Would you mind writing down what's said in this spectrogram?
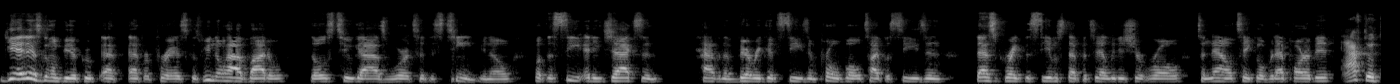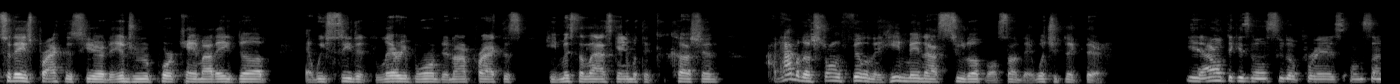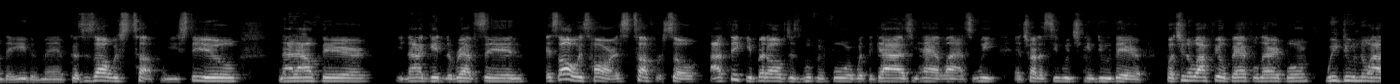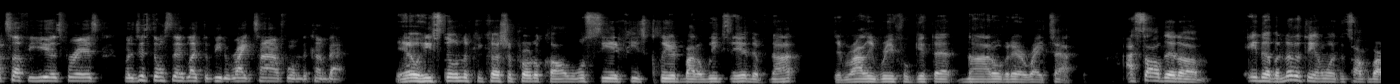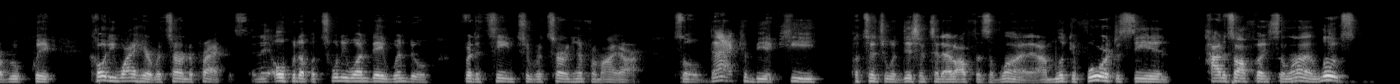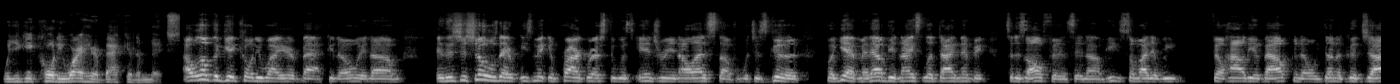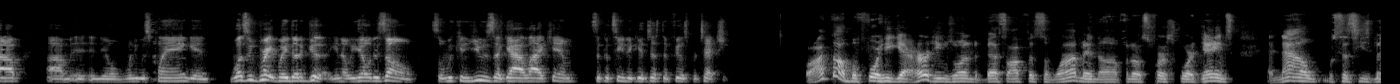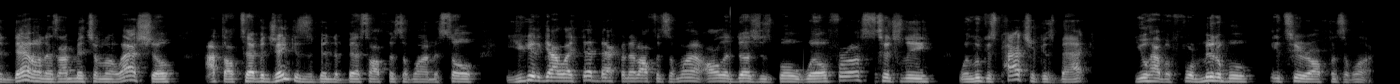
Yeah, it is going to be a group effort, Prez, because we know how vital those two guys were to this team, you know. But to see Eddie Jackson having a very good season, Pro Bowl type of season, that's great to see him step into that leadership role to now take over that part of it. After today's practice here, the injury report came out A dub, and we see that Larry Borom did not practice. He missed the last game with a concussion. I'm having a strong feeling that he may not suit up on Sunday. What you think there? Yeah, I don't think he's going to suit up Prez on Sunday either, man, because it's always tough when you're still not out there, you're not getting the reps in. It's always hard. It's tougher. So I think you're better off just moving forward with the guys you had last week and try to see what you can do there. But you know, I feel bad for Larry Borom. We do know how tough he is, Prez, but it just don't seem like to be the right time for him to come back. Yeah, he's still in the concussion protocol. We'll see if he's cleared by the week's end. If not, then Riley Reiff will get that nod over there right tackle. I saw that um Another thing I wanted to talk about real quick. Cody Whitehair returned to practice, and they opened up a 21 day window for the team to return him from IR. So that could be a key potential addition to that offensive line. And I'm looking forward to seeing how this offensive line looks when you get Cody Whitehair back in the mix. I would love to get Cody Whitehair back, you know, and um, and this just shows that he's making progress through his injury and all that stuff, which is good. But yeah, man, that would be a nice little dynamic to this offense. And um, he's somebody that we felt highly about. You know, he done a good job. Um, and, and, you know when he was playing and wasn't great, but he it good. You know, he held his own. So we can use a guy like him to continue to get Justin Fields protection. Well, I thought before he got hurt, he was one of the best offensive linemen uh, for those first four games. And now, since he's been down, as I mentioned on the last show, I thought Teven Jenkins has been the best offensive lineman. So you get a guy like that back on that offensive line, all it does is bode well for us. Essentially, when Lucas Patrick is back, you'll have a formidable interior offensive line.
